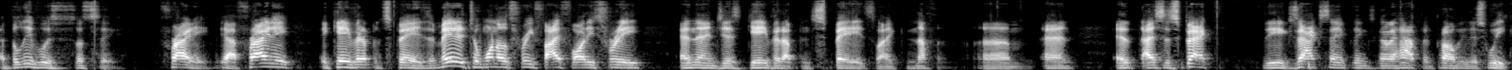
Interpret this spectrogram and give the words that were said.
I believe it was, let's see, Friday. Yeah, Friday, it gave it up in spades. It made it to 103, 543, and then just gave it up in spades like nothing. Um, and, I suspect the exact same thing is going to happen probably this week.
